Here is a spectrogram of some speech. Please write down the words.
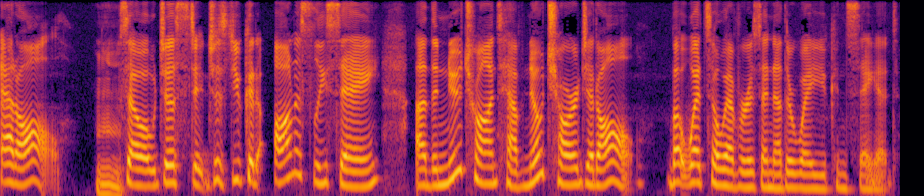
at all. Mm. So just just you could honestly say uh, the neutrons have no charge at all. But whatsoever is another way you can say it.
